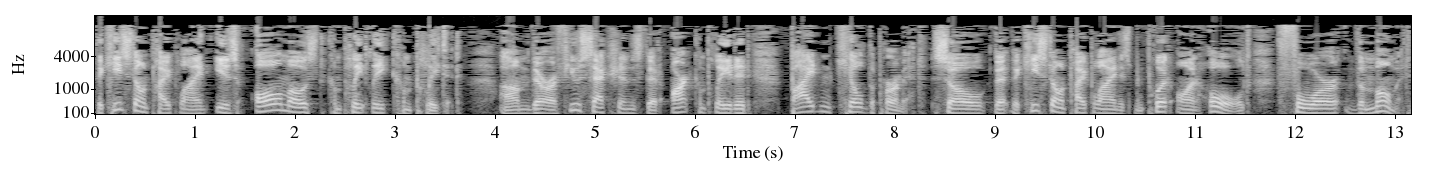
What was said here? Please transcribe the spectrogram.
The Keystone Pipeline is almost completely completed. Um, there are a few sections that aren't completed. Biden killed the permit. So the, the Keystone Pipeline has been put on hold for the moment.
